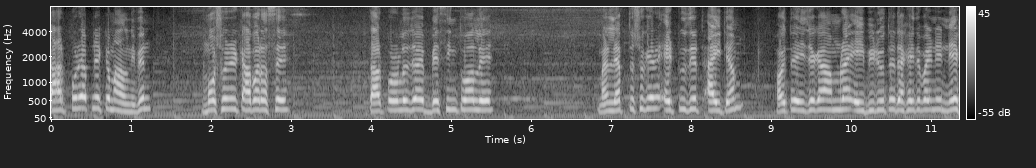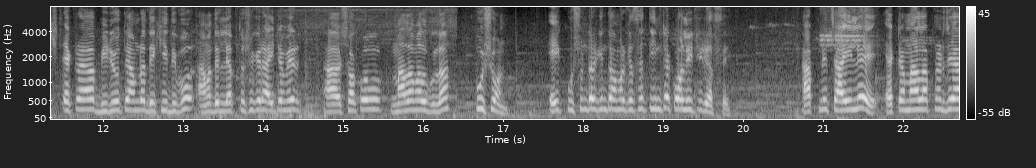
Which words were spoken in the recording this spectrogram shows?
তারপরে আপনি একটা মাল নেবেন। মশারির কাবার আছে, তারপর হলো যায় বেসিং তোয়ালে মানে ল্যাপটপের এ টু জেড আইটেম হয়তো এই জায়গায় আমরা এই ভিডিওতে দেখাইতে পারিনি নেক্সট একটা ভিডিওতে আমরা দেখিয়ে দিব আমাদের ল্যাপটপের আইটেমের সকল মালামালগুলো। কুশন। এই কুশনটার কিন্তু আমার কাছে তিনটা কোয়ালিটির আছে। আপনি চাইলে একটা মাল আপনার যা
